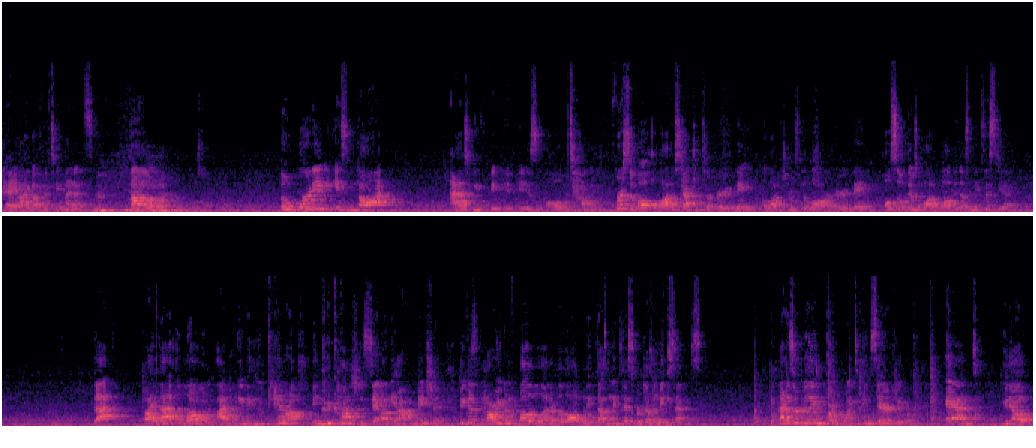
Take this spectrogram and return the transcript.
hey, I got 15 minutes. Um, the wording is not as we think it is all the time. First of all, a lot of statutes are very vague. A lot of terms of the law are very vague. Also, there's a lot of law that doesn't exist yet. That, by that alone, I believe that you cannot, in good conscience, stand on the affirmation, because how are you going to follow the letter of the law when it doesn't exist or doesn't make sense? That is a really important point to consider here. And, you know,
